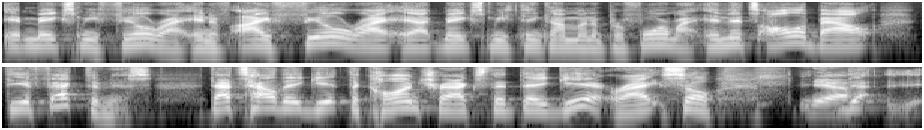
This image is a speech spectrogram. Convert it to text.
it makes me feel right. And if I feel right, that makes me think I'm going to perform right. And it's all about the effectiveness. That's how they get the contracts that they get, right? So, Yeah. the,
